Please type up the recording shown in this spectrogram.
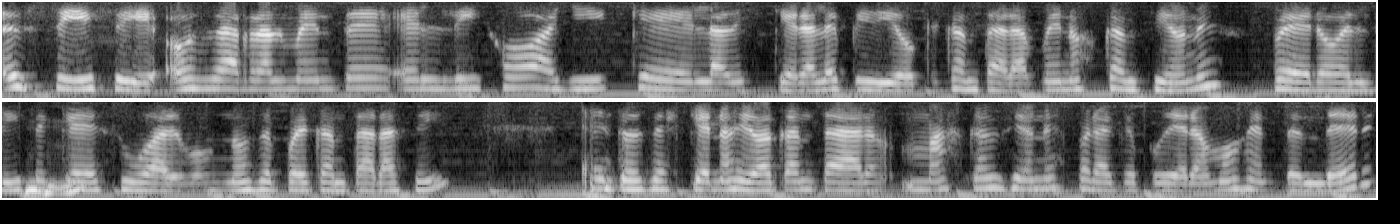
Eh, Sí, sí, o sea, realmente él dijo allí que la disquera le pidió que cantara menos canciones, pero él dice Ujú. que su álbum no se puede cantar así. Entonces que nos iba a cantar más canciones para que pudiéramos entender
